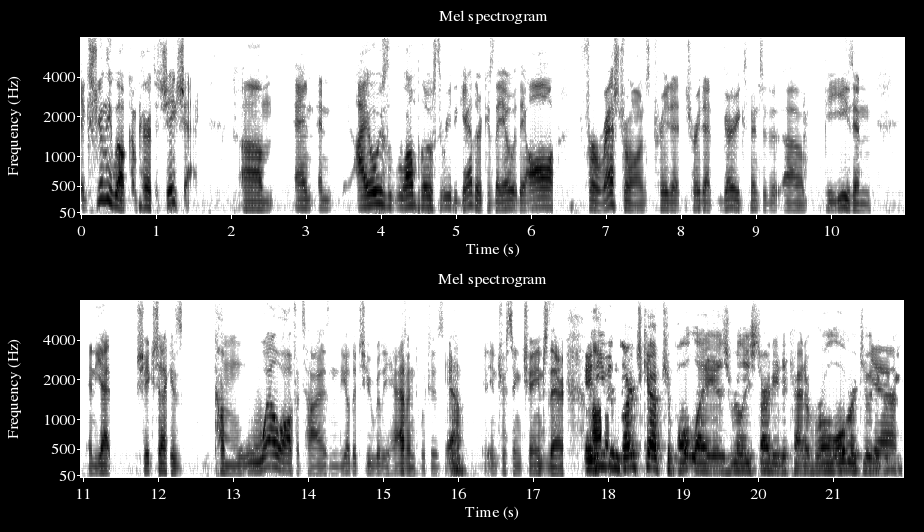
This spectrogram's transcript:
extremely well compared to Shake Shack. Um, and and I always lump those three together because they they all for restaurants trade at trade at very expensive uh, PEs, and and yet Shake Shack has come well off its highs, and the other two really haven't, which is Yeah. an interesting change there. and Um, even large cap Chipotle is really starting to kind of roll over to it. yeah, degree.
